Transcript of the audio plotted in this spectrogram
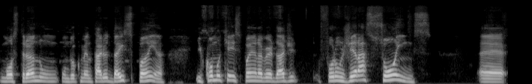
mostrando um, um documentário da Espanha e como que a Espanha, na verdade, foram gerações é,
